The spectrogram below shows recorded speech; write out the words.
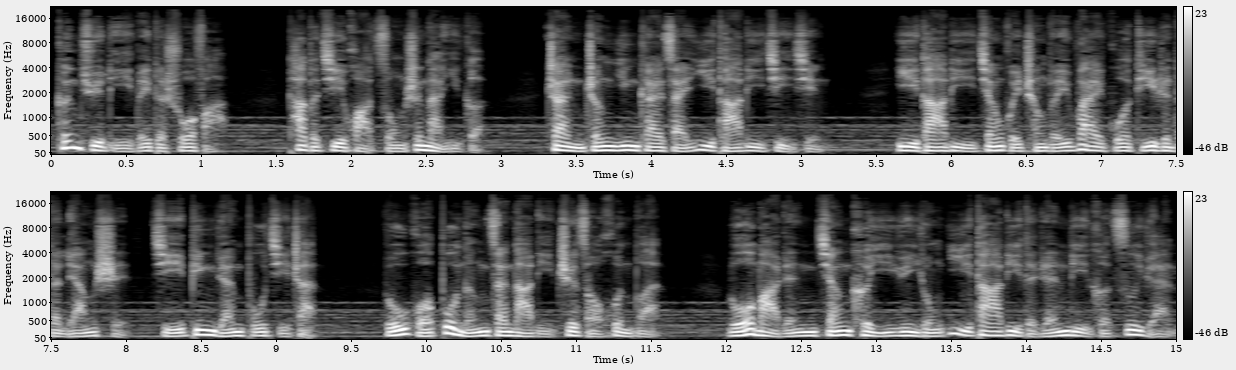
根据李维的说法，他的计划总是那一个：战争应该在意大利进行，意大利将会成为外国敌人的粮食及兵源补给站。如果不能在那里制造混乱，罗马人将可以运用意大利的人力和资源，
